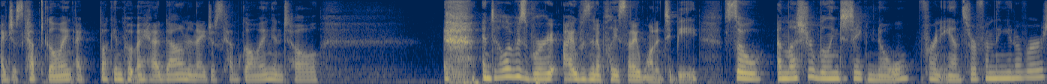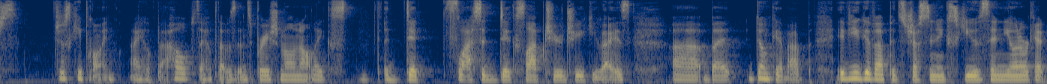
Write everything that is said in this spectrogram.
I just kept going. I fucking put my head down and I just kept going until until I was where I was in a place that I wanted to be. So, unless you're willing to take no for an answer from the universe, just keep going. I hope that helps. I hope that was inspirational not like a dick flaccid dick slap to your cheek, you guys. Uh, but don't give up. If you give up, it's just an excuse, and you want to work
